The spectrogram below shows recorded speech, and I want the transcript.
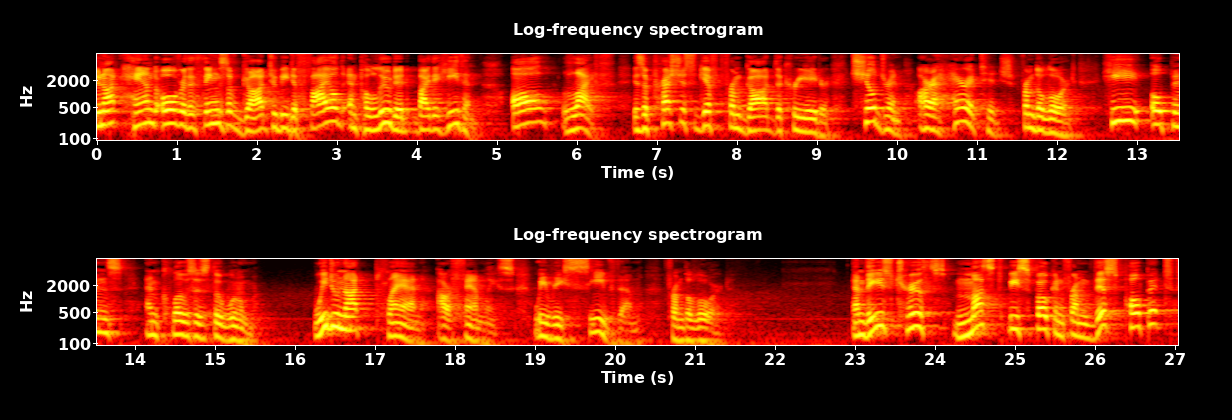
Do not hand over the things of God to be defiled and polluted by the heathen. All life is a precious gift from God the Creator. Children are a heritage from the Lord. He opens and closes the womb. We do not plan our families, we receive them from the Lord. And these truths must be spoken from this pulpit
